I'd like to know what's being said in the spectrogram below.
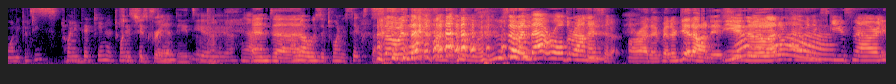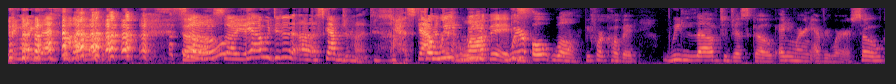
2015. 2015 or 2016. she's great at dates. Yeah, yeah. Yeah. And uh, I know it was the 26th. So when that so when that rolled around, I said, "All right, I better get on it." You Yeah, know, I don't have an excuse now or anything like that. so, So? so yeah, we did a, a scavenger hunt. A So scavenger we hunt. Love it. We're oh well before COVID. We love to just go anywhere and everywhere. So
